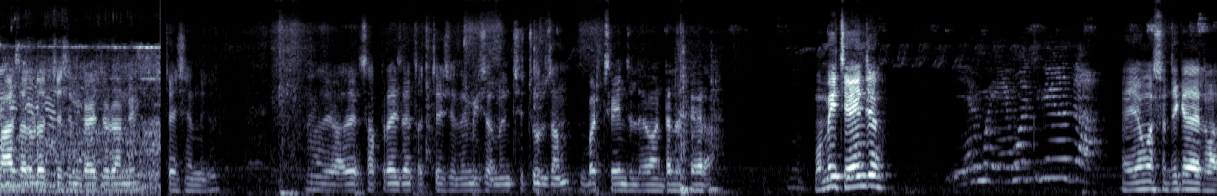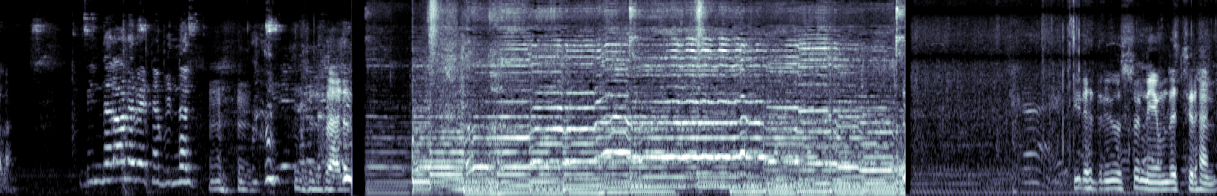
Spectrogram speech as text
పార్సల్ కూడా వచ్చేసింది కాయ చూడండి. వచ్చేసింది. అదే అదే సర్ప్రైజ్ అయితే వచ్చేసింది మీషో నుంచి చూద్దాం బట్ చేంజ్ లేవంటలే దగ్గర మమ్మీ చేంజ్ ఏమో శృతికే తెలవాల. బిందెలు పెట్టిన బిందెలు. ఇద్దరు చూస్తుండే ఏం తెచ్చిరా అని.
